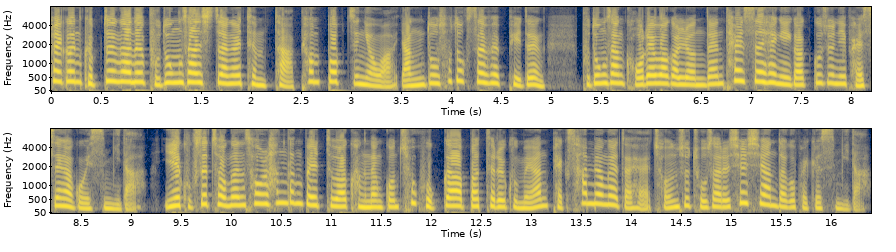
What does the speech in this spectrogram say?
최근 급등하는 부동산 시장을 틈타 편법 증여와 양도 소득세 회피 등 부동산 거래와 관련된 탈세 행위가 꾸준히 발생하고 있습니다. 이에 국세청은 서울 한강벨트와 강남권 초고가 아파트를 구매한 104명에 대해 전수 조사를 실시한다고 밝혔습니다.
